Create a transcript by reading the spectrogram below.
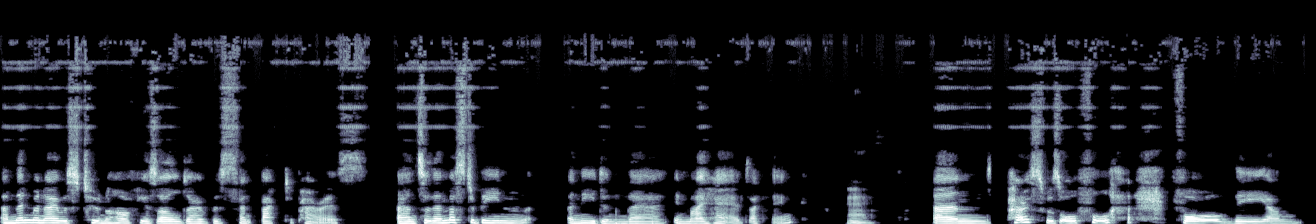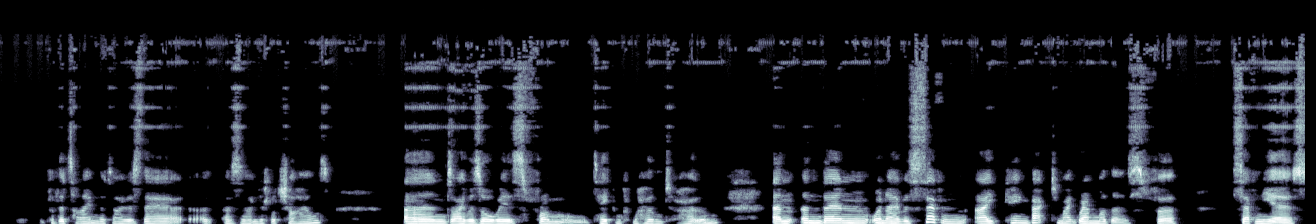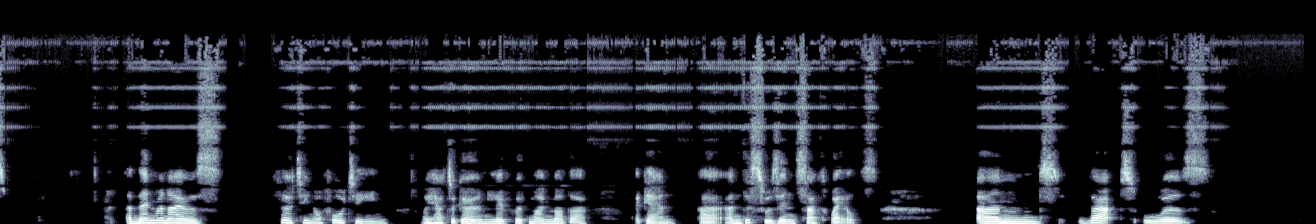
And then when I was two and a half years old, I was sent back to Paris, and so there must have been an Eden there in my head, I think. Mm. And Paris was awful for the um, for the time that I was there uh, as a little child. And I was always from taken from home to home. And, and then when I was seven, I came back to my grandmother's for seven years. And then when I was 13 or 14, we had to go and live with my mother again. Uh, and this was in South Wales. And that was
